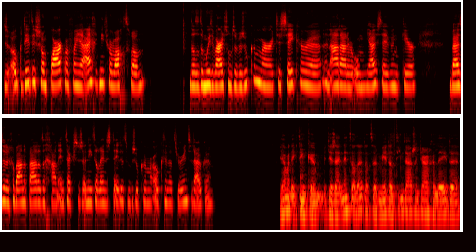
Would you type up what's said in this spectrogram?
Dus ook dit is zo'n park waarvan je eigenlijk niet verwacht van dat het de moeite waard is om te bezoeken. Maar het is zeker uh, een aanrader om juist even een keer buiten de gebaande paden te gaan in Texas. En niet alleen de steden te bezoeken, maar ook de natuur in te duiken. Ja, want ik denk, uh, je zei net al, hè, dat er meer dan 10.000 jaar geleden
